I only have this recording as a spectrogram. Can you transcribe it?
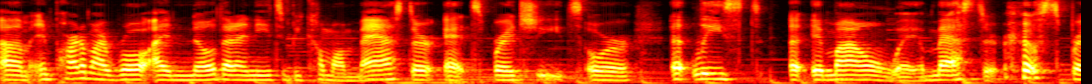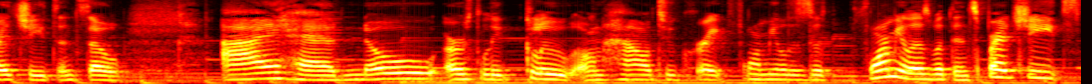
um, in part of my role, I know that I need to become a master at spreadsheets, or at least uh, in my own way, a master of spreadsheets. And so I had no earthly clue on how to create formulas formulas within spreadsheets.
